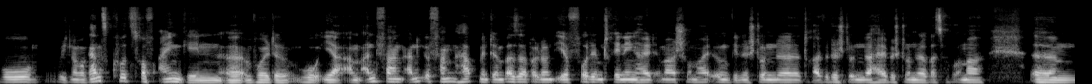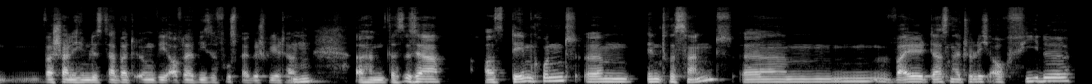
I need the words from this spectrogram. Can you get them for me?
wo ich noch mal ganz kurz drauf eingehen äh, wollte, wo ihr am Anfang angefangen habt mit dem Wasserball und ihr vor dem Training halt immer schon mal irgendwie eine Stunde, dreiviertel Stunde, halbe Stunde, was auch immer, ähm, wahrscheinlich im Listerbad irgendwie auf der Wiese Fußball gespielt habt. Mhm. Ähm, das ist ja aus dem Grund ähm, interessant, ähm, weil das natürlich auch viele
